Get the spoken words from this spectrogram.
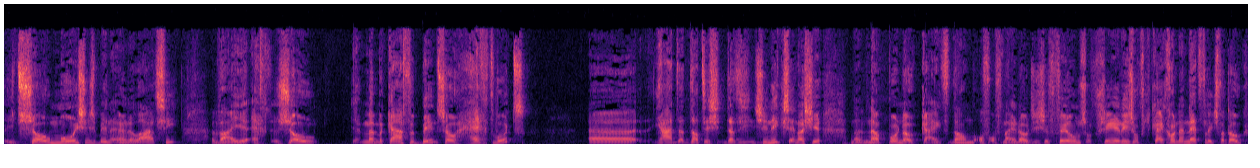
iets zo moois is binnen een relatie. Waar je echt zo met elkaar verbindt, zo hecht wordt. Eh, ja, dat, dat, is, dat is iets unieks. En als je na- naar porno kijkt, dan, of, of naar erotische films of series, of je kijkt gewoon naar Netflix, wat ook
